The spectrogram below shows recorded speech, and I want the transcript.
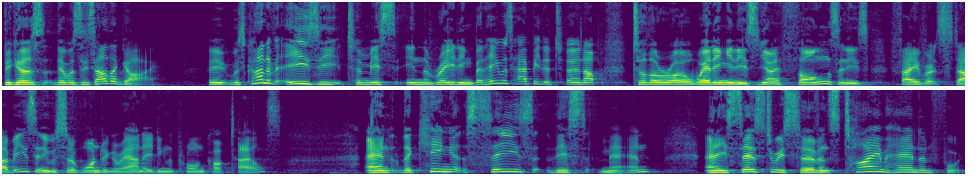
because there was this other guy who was kind of easy to miss in the reading, but he was happy to turn up to the royal wedding in his you know, thongs and his favourite stubbies, and he was sort of wandering around eating the prawn cocktails. And the king sees this man, and he says to his servants, Tie him hand and foot,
